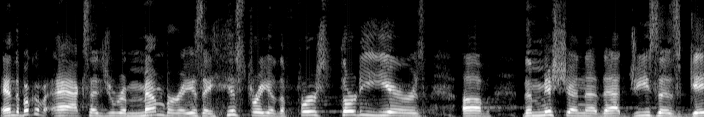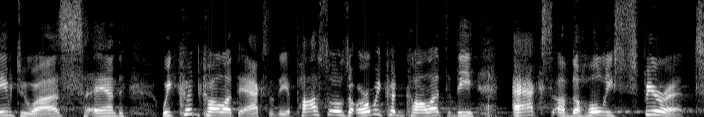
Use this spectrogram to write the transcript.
And the book of Acts, as you remember, is a history of the first 30 years of the mission that Jesus gave to us. And we could call it the Acts of the Apostles, or we could call it the Acts of the Holy Spirit.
